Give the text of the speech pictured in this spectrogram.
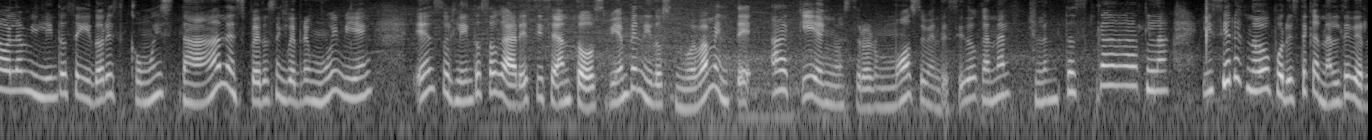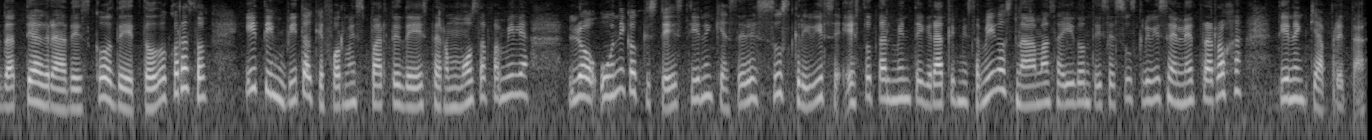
Hola, mis lindos seguidores, ¿cómo están? Espero se encuentren muy bien en sus lindos hogares y sean todos bienvenidos nuevamente aquí en nuestro hermoso y bendecido canal Plantas Carla. Y si eres nuevo por este canal, de verdad te agradezco de todo corazón y te invito a que formes parte de esta hermosa familia. Lo único que ustedes tienen que hacer es suscribirse, es totalmente gratis mis amigos, nada más ahí donde dice suscribirse en letra roja, tienen que apretar.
